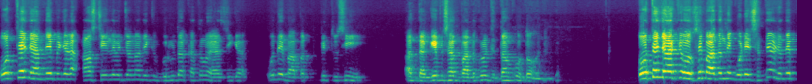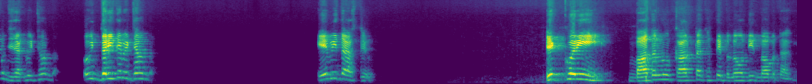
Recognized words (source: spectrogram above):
ਉੱਥੇ ਜਾਂਦੇ ਵੀ ਜਿਹੜਾ ਆਸਟ੍ਰੇਲੀਆ ਵਿੱਚ ਉਹਨਾਂ ਦੇ ਇੱਕ ਗੁਰੂ ਦਾ ਕਤਲ ਹੋਇਆ ਸੀਗਾ, ਉਹਦੇ ਬਾਬਤ ਵੀ ਤੁਸੀਂ ਆ ਦੰਗੇ ਪ੍ਰਸ਼ਾਦ ਬੰਦ ਕਰੋ, ਜਿੱਦਾਂ ਕੋਦੋਂ ਹੋ ਜੂਗਾ ਉੱਥੇ ਜਾ ਕੇ ਉਸੇ ਬਾਦਲ ਦੇ ਗੋਡੇ ਸਿੱਧੇ ਹੋ ਜਾਂਦੇ, ਭੁੰਜ ਜਾ ਕੇ ਬੈਠਾ ਹੁੰਦਾ, ਉਹ ਵੀ ਦਰੀ ਤੇ ਬੈਠਾ ਹੁੰਦਾ। ਇਹ ਵੀ ਦੱਸ ਦਿਓ ਇੱਕ ਵਾਰੀ ਬਾਦਲ ਨੂੰ ਕਾਲ ਤਖਤ ਤੇ ਬੁਲਾਉਣ ਦੀ ਨੌਬਤ ਆ ਗਈ।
